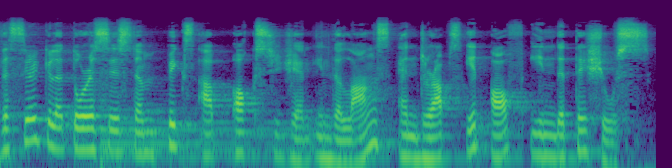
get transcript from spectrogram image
the circulatory system picks up oxygen in the lungs and drops it off in the tissues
